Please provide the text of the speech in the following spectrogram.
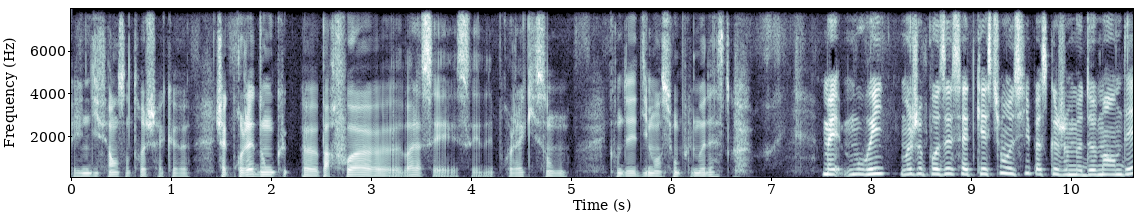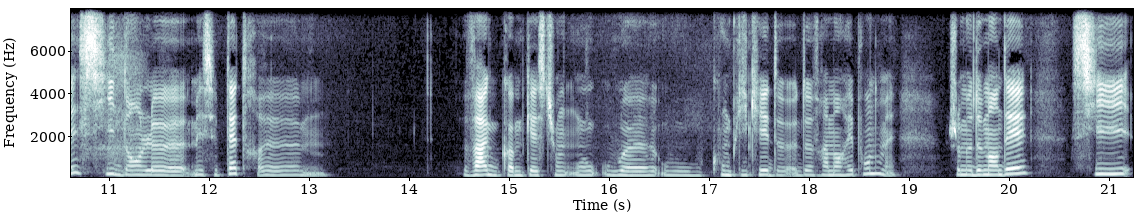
et une différence entre chaque, euh, chaque projet. Donc parfois, voilà, c'est des projets qui, sont, qui ont des dimensions plus modestes. Mais oui, moi je posais cette question aussi parce que je me demandais si dans le... Mais c'est peut-être vague comme question ou, ou, compliqué de vraiment répondre, mais je me demandais si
